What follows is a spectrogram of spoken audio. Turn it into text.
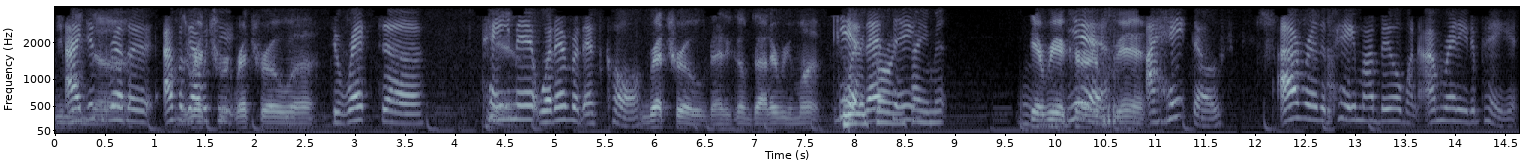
You I just uh, rather I forgot retro, what you retro. Uh, direct uh payment, whatever that's called. retro that it comes out every month. Yeah, that Recurring thing. payment. Yeah, reoccurring. Yeah. Yeah. I hate those. I'd rather pay my bill when I'm ready to pay it.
